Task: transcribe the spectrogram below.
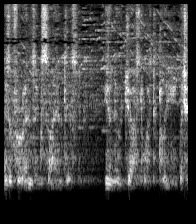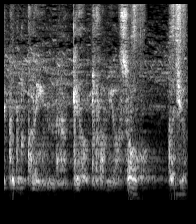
As a forensic scientist, you knew just what to clean, but you couldn't clean guilt from your soul, could you?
